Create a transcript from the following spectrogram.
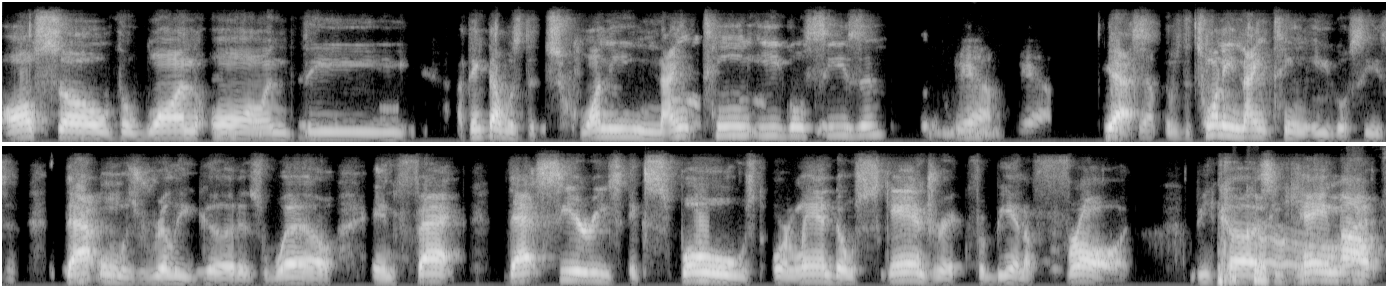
also, the one on the, I think that was the 2019 Eagle season. Yeah, yeah. Yes, yep. it was the 2019 Eagle season. That one was really good as well. In fact, that series exposed Orlando Scandrick for being a fraud because he came out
